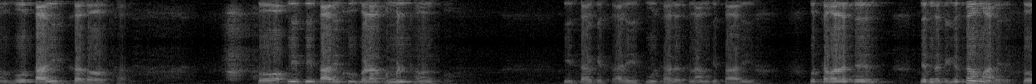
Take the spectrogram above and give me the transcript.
वो तारीख का दौर था। तो अपनी अपनी तारीख में बड़ा घमंड था उनको। ईसा की तारीख, मूसा की तारीख, उस हवाले से जब नबी कसम आए तो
